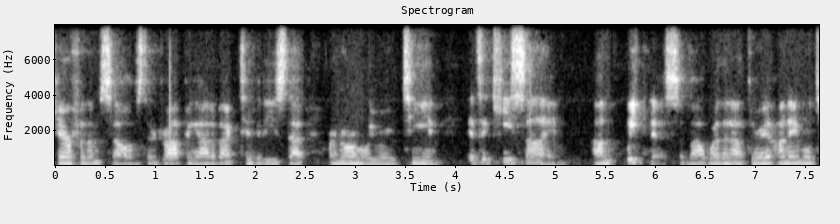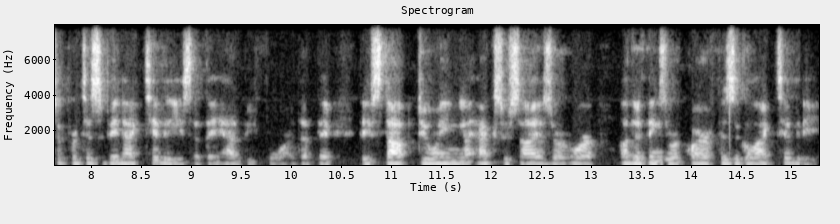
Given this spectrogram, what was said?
care for themselves. They're dropping out of activities that are normally routine. It's a key sign. Um, weakness about whether or not they're unable to participate in activities that they had before, that they, they've stopped doing exercise or, or other things that require physical activity.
